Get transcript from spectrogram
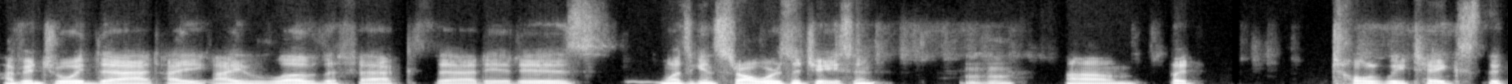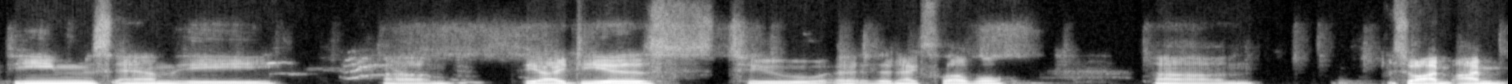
I've enjoyed that. I I love the fact that it is once again Star Wars adjacent, Mhm. um, but totally takes the themes and the um, the ideas to uh, the next level. Um, so I'm I'm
